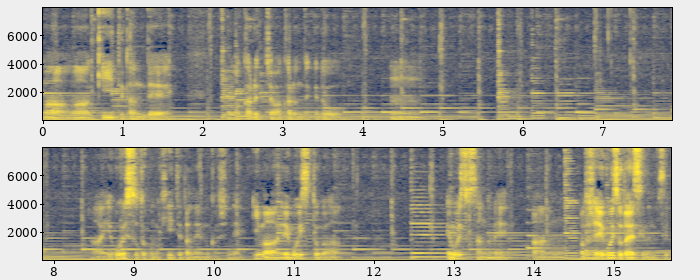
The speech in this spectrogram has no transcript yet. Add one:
まあまあ聞いてたんで分かるっちゃ分かるんだけどうん。あエゴイストとかも聞いてたね昔ね。今エゴイストがエゴイストさんがねあの私エゴイスト大好きなんですよ。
